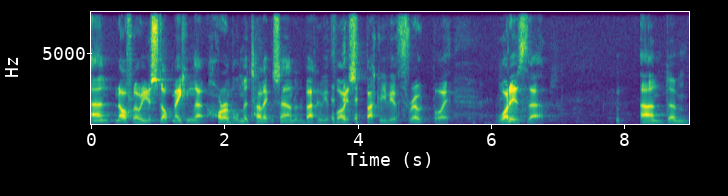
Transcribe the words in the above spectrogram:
and Knopfler, you stop making that horrible metallic sound at the back of your voice, back of your throat, boy. What is that? And um,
